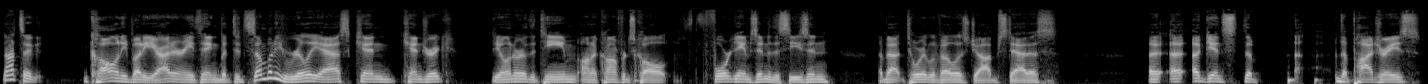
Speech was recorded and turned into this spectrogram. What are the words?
not to call anybody out or anything, but did somebody really ask Ken Kendrick, the owner of the team, on a conference call four games into the season about Torey Lovullo's job status uh, uh, against the uh, the Padres?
